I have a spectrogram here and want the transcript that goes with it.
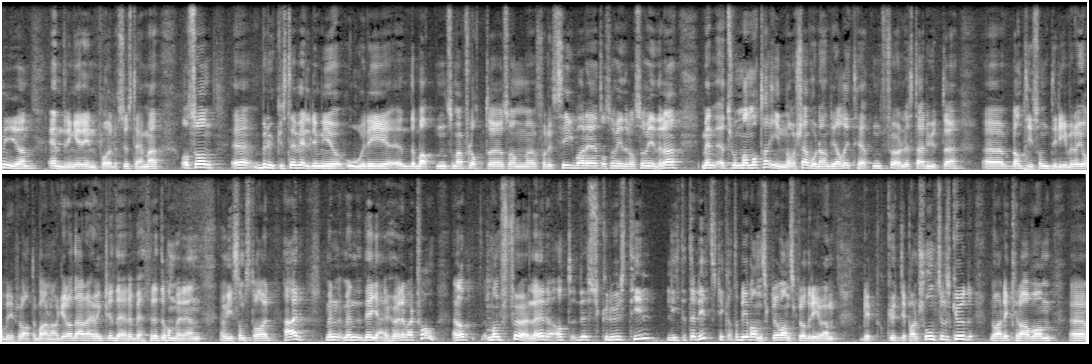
mye endringer innenfor systemet. Og så eh, brukes det veldig mye ord i debatten som er flotte, som forutsigbarhet osv. osv. Men jeg tror man må ta inn over seg hvordan realiteten føles der ute eh, blant de som driver og jobber i private barnehager. Og der er jo egentlig dere bedre dommere enn vi som står her. Men, men det jeg hører, i hvert fall, er at man føler at det skrus til litt etter litt, slik at det blir vanskeligere og vanskeligere å drive. Det blir kutt i pensjonstilskudd, nå er det krav om Eh,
